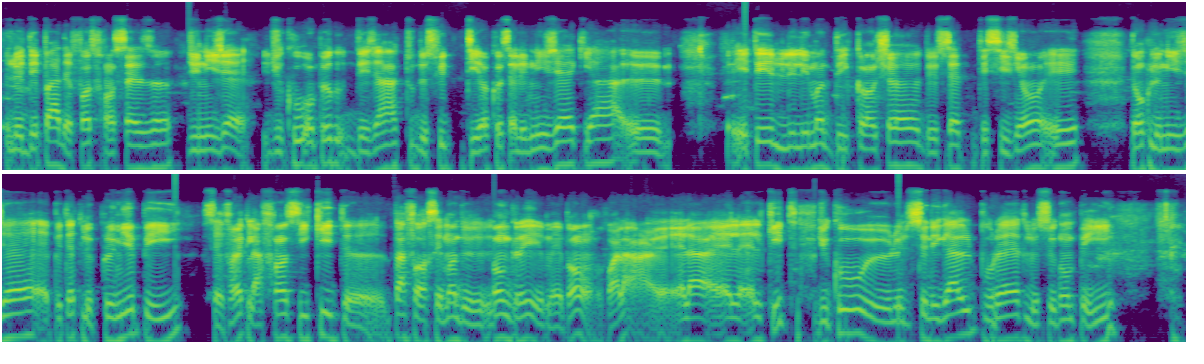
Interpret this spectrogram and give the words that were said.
le départ des forces françaises du Niger. Du coup, on peut déjà tout de suite dire que c'est le Niger qui a euh, été l'élément déclencheur de cette décision et donc le Niger est peut-être le premier pays c'est vrai que la France y quitte, euh, pas forcément de bon gré, mais bon, voilà, elle, a, elle, elle quitte. Du coup, le Sénégal pourrait être le second pays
